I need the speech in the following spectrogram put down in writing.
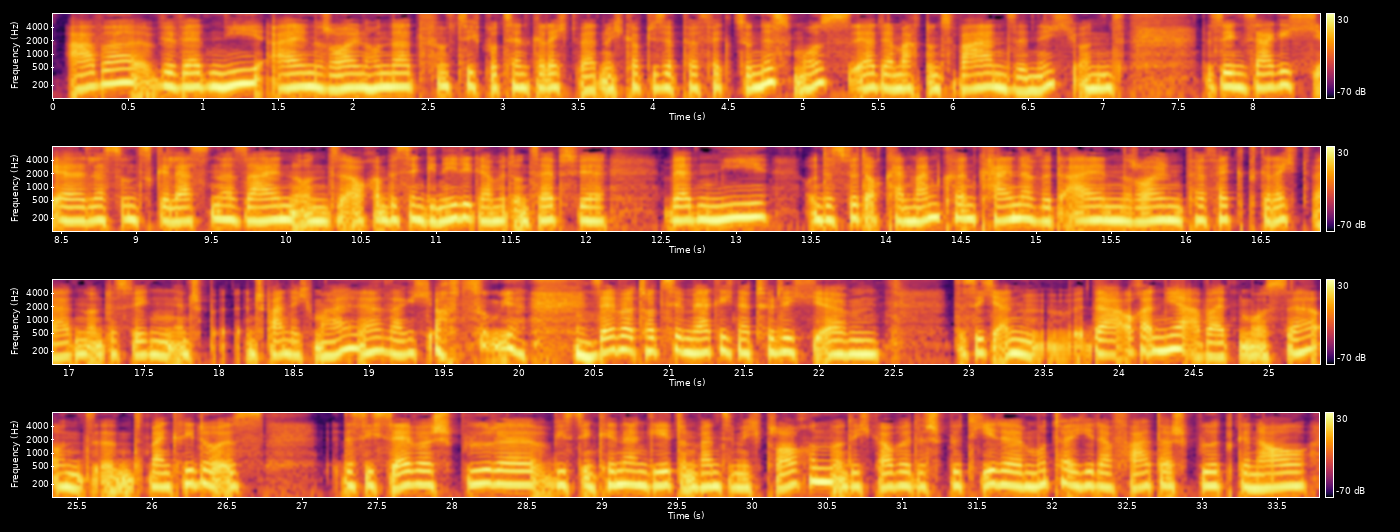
Aber wir werden nie allen Rollen 150 Prozent gerecht werden. Und ich glaube, dieser Perfektionismus, ja, der macht uns wahnsinnig. Und deswegen sage ich, äh, lasst uns gelassener sein und auch ein bisschen gnädiger mit uns selbst. Wir werden nie, und das wird auch kein Mann können, keiner wird allen Rollen perfekt gerecht werden. Und deswegen entsp entspanne ich mal, ja, sage ich auch zu mir. Mhm. Selber trotzdem merke ich natürlich, ähm, dass ich an, da auch an mir arbeiten muss. Ja? Und, und mein Credo ist, dass ich selber spüre, wie es den Kindern geht und wann sie mich brauchen. Und ich glaube, das spürt jede Mutter, jeder Vater spürt genau,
